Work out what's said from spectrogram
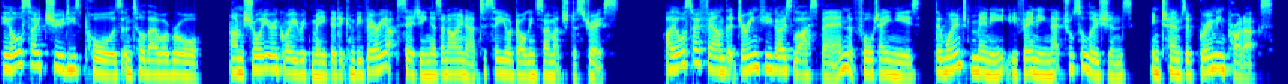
He also chewed his paws until they were raw. I'm sure you agree with me that it can be very upsetting as an owner to see your dog in so much distress. I also found that during Hugo's lifespan of 14 years, there weren't many, if any, natural solutions in terms of grooming products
